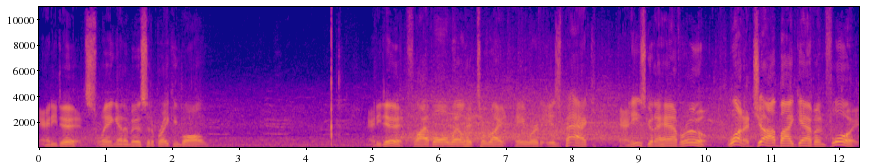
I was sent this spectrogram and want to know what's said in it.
And he did. Swing and a miss at a breaking ball. And he did. Fly ball well hit to right. Heyward is back, and he's going to have room. What a job by Gavin Floyd.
